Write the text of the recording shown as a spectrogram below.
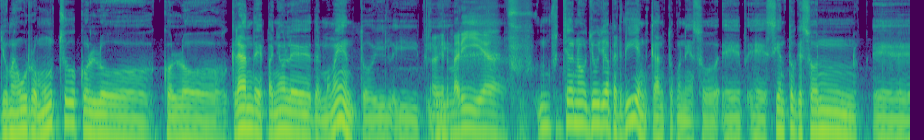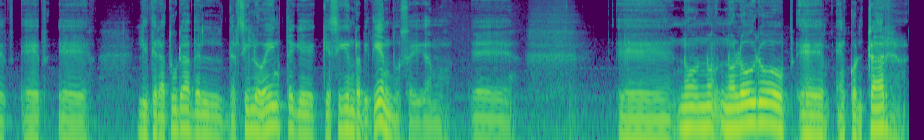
yo me aburro mucho con los, con los grandes españoles del momento. Y, María. Ya no, yo ya perdí encanto con eso. Eh, eh, siento que son literaturas del, siglo XX que, siguen repitiéndose, digamos. no, no, no logro encontrar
